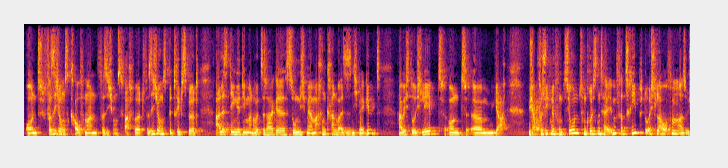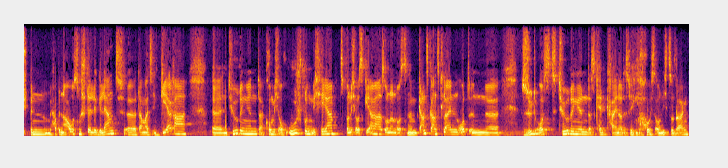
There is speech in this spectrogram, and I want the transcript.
und Versicherungskaufmann, Versicherungsfachwirt, Versicherungsbetriebswirt, alles Dinge, die man heutzutage so nicht mehr machen kann, weil es es nicht mehr gibt, habe ich durchlebt. Und ähm, ja, ich habe verschiedene Funktionen, zum größten Teil im Vertrieb durchlaufen. Also ich bin, habe in der Außenstelle gelernt, äh, damals in Gera äh, in Thüringen. Da komme ich auch ursprünglich her. Zwar nicht aus Gera, sondern aus einem ganz, ganz kleinen Ort in äh, Südost-Thüringen. Das kennt keiner, deswegen brauche ich es auch nicht zu sagen.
